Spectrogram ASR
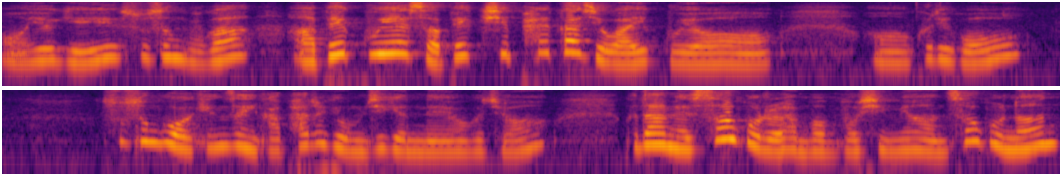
어, 여기 수성구가 아 109에서 118까지 와 있고요. 어, 그리고 수성구가 굉장히 가파르게 움직였네요. 그죠? 그 다음에 서구를 한번 보시면 서구는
